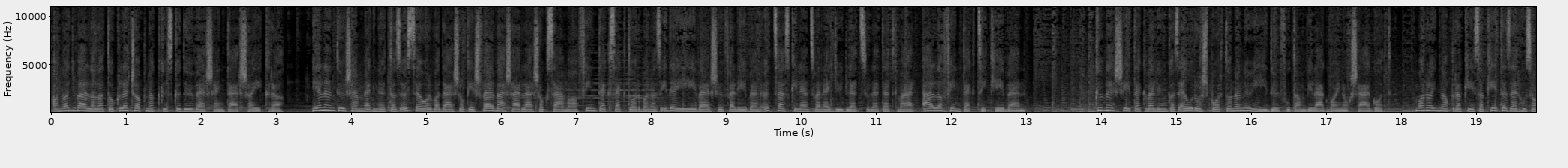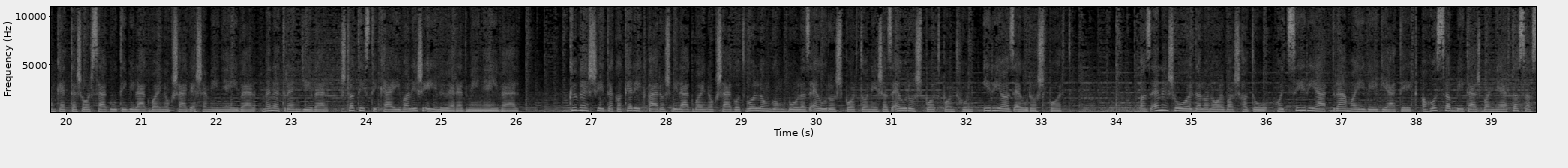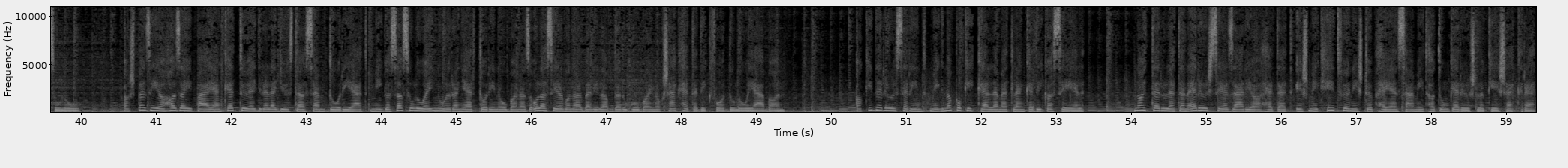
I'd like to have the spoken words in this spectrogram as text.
A nagyvállalatok lecsapnak küzdködő versenytársaikra. Jelentősen megnőtt az összeolvadások és felvásárlások száma a fintech szektorban az idei év első felében 591 ügylet született már, áll a fintech cikkében. Kövessétek velünk az Eurosporton a női időfutam világbajnokságot. Maradj napra kész a 2022-es országúti világbajnokság eseményeivel, menetrendjével, statisztikáival és élő eredményeivel. Kövessétek a kerékpáros világbajnokságot Wollongongból az Eurosporton és az eurosport.hu-n, írja az Eurosport. Az NSO oldalon olvasható, hogy szériá, drámai végjáték, a hosszabbításban nyert a Sassuolo. A Spezia hazai pályán 2-1-re legyőzte a Sampdoriát, míg a Sassuolo 1-0-ra nyert Torinóban az olasz élvonalbeli labdarúgó bajnokság hetedik fordulójában. A kiderül szerint még napokig kellemetlenkedik a szél. Nagy területen erős szél zárja a hetet, és még hétfőn is több helyen számíthatunk erős lökésekre.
